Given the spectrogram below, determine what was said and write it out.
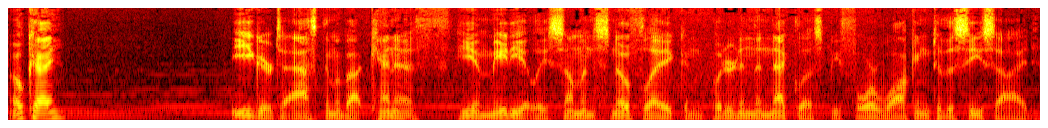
Okay. Eager to ask them about Kenneth, he immediately summoned Snowflake and put it in the necklace before walking to the seaside.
